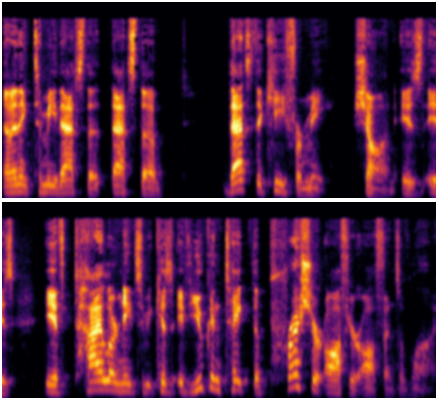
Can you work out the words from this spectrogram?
And I think to me that's the that's the that's the key for me, Sean, is is if Tyler needs to be because if you can take the pressure off your offensive line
